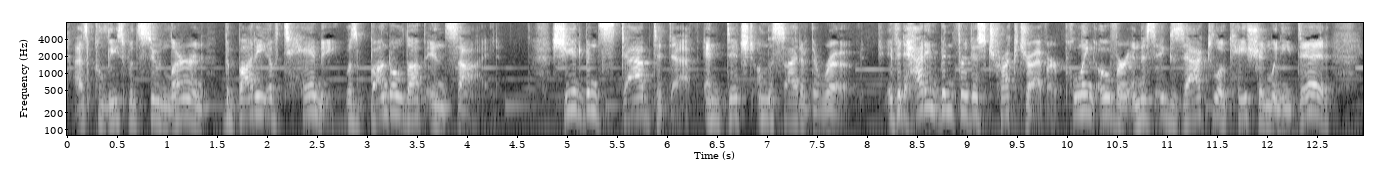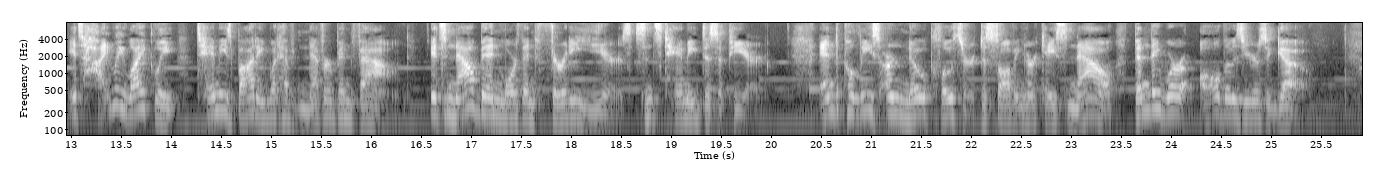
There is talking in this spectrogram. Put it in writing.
As police would soon learn, the body of Tammy was bundled up inside. She had been stabbed to death and ditched on the side of the road. If it hadn't been for this truck driver pulling over in this exact location when he did, it's highly likely Tammy's body would have never been found. It's now been more than 30 years since Tammy disappeared, and police are no closer to solving her case now than they were all those years ago.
